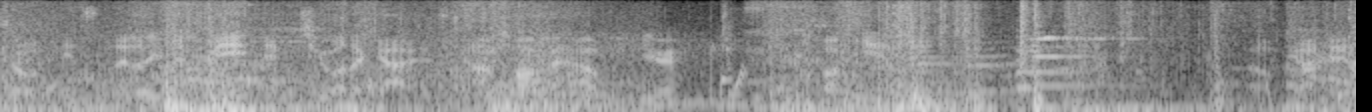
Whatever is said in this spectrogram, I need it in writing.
So it's literally just me and two other guys. And I'm popping out here. Fucking. Oh, goddamn.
